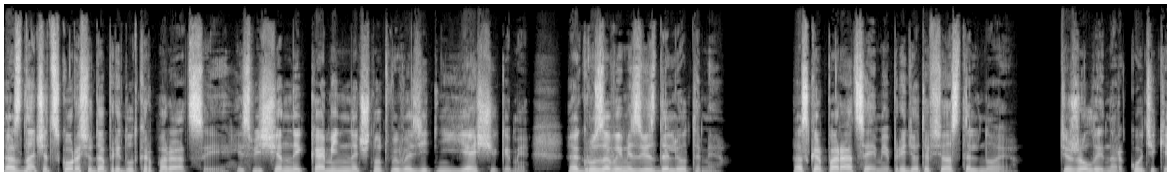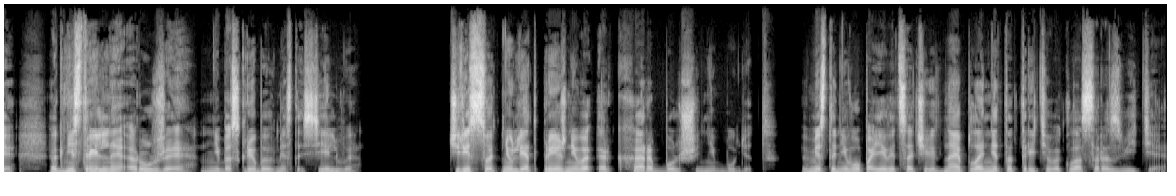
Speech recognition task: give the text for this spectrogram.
А значит, скоро сюда придут корпорации, и священный камень начнут вывозить не ящиками, а грузовыми звездолетами. А с корпорациями придет и все остальное. Тяжелые наркотики, огнестрельное оружие, небоскребы вместо сельвы. Через сотню лет прежнего Эркхара больше не будет. Вместо него появится очередная планета третьего класса развития.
